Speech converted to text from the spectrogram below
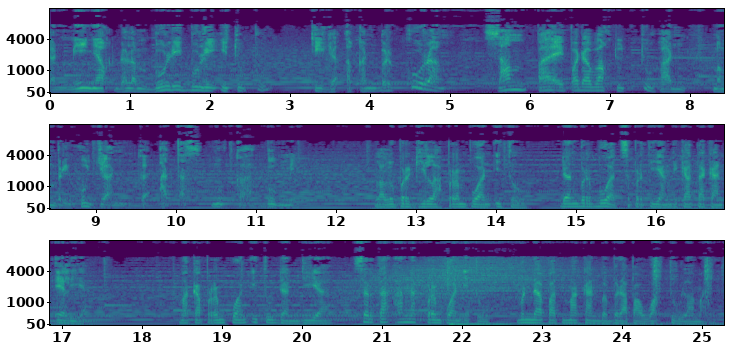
dan minyak dalam buli-buli itu pun tidak akan berkurang sampai pada waktu Tuhan memberi hujan ke atas muka bumi. Lalu pergilah perempuan itu dan berbuat seperti yang dikatakan Elia. Maka perempuan itu dan dia serta anak perempuan itu mendapat makan beberapa waktu lamanya.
